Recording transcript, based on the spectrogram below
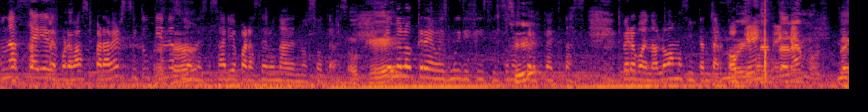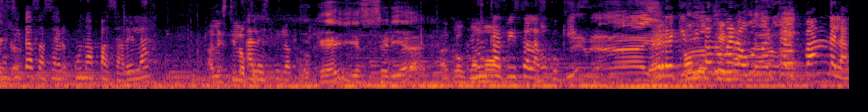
una serie de pruebas para ver si tú tienes Ajá. lo necesario para ser una de nosotras. Ok. Que no lo creo, es muy difícil, somos ¿Sí? perfectas. Pero bueno, lo vamos a intentar. Lo Ok, intentaremos. Venga. Necesitas hacer una pasarela Al estilo. al estilo cookie. Ok, y eso sería. Ah, como- ¿Nunca has visto las cookies? Ay, El requisito ¿cómo número no? uno Claro. es ser fan de las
